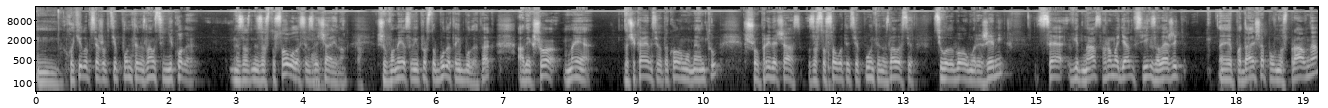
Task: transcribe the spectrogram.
м, хотіли б, щоб ці пункти незламності ніколи не, за- не застосовувалися, звичайно, щоб вони собі просто були та й були. Так? Але якщо ми дочекаємося до такого моменту, що прийде час застосовувати ці пункти незламності в цілодобовому режимі, це від нас, громадян, всіх залежить е, подальша повносправна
